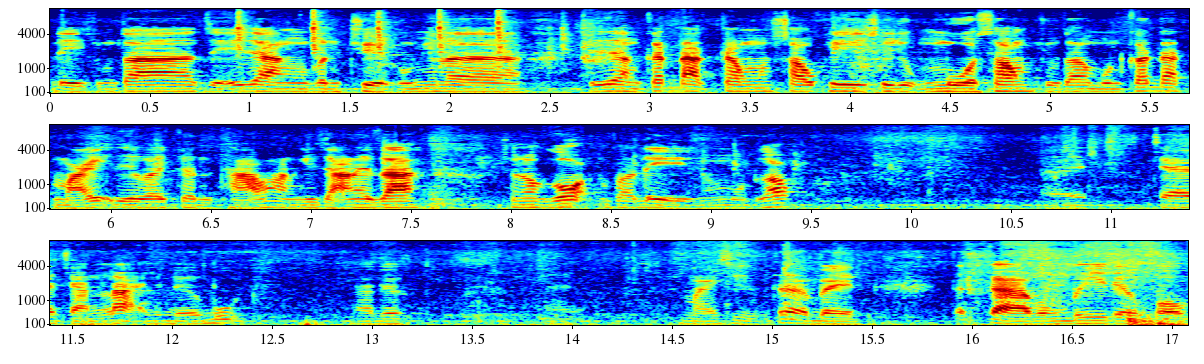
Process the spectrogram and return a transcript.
để chúng ta dễ dàng vận chuyển cũng như là dễ dàng cắt đặt trong sau khi sử dụng mùa xong. Chúng ta muốn cắt đặt máy thì phải cần tháo hẳn cái giá này ra cho nó gọn và để nó một góc. Đấy, che chắn lại cho đỡ bụi là được. Đấy, máy sử rất là bền. Tất cả vòng bi đều có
